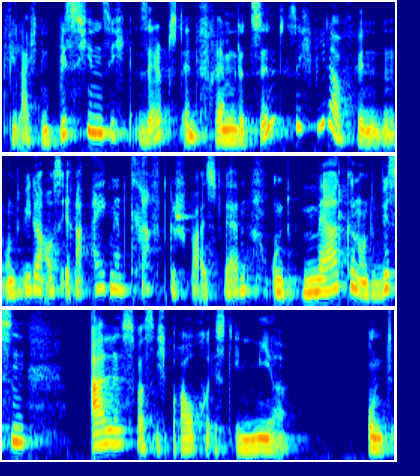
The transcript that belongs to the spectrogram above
vielleicht ein bisschen sich selbst entfremdet sind, sich wiederfinden und wieder aus ihrer eigenen Kraft gespeist werden und merken und wissen, alles, was ich brauche, ist in mir. Und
